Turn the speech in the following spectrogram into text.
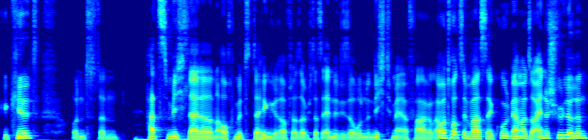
gekillt. Und dann hat es mich leider dann auch mit dahin gerafft, also habe ich das Ende dieser Runde nicht mehr erfahren. Aber trotzdem war es sehr cool. Wir haben also eine Schülerin,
